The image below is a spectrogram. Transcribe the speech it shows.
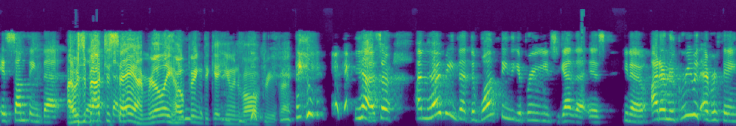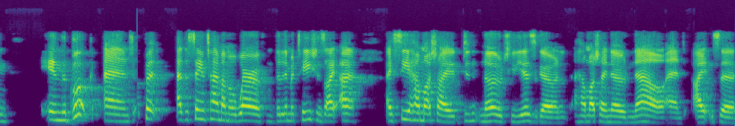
is something that I was about uh, to say. I'm really hoping to get you involved, Riva. yeah, so I'm hoping that the one thing that you're bringing together is, you know, I don't agree with everything in the book, and but at the same time, I'm aware of the limitations. I, I I see how much I didn't know two years ago and how much I know now, and I, it's a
